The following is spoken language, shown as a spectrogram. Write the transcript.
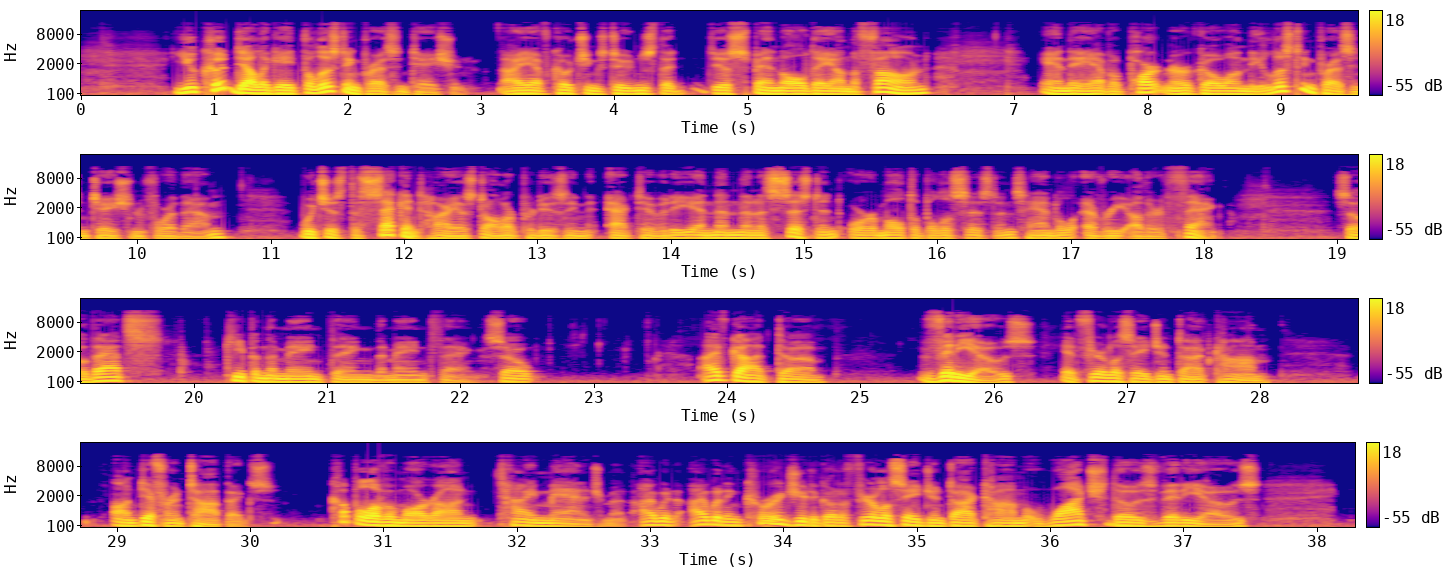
You could delegate the listing presentation. I have coaching students that just spend all day on the phone and they have a partner go on the listing presentation for them, which is the second highest dollar producing activity, and then an assistant or multiple assistants handle every other thing. So that's keeping the main thing the main thing. So I've got uh, videos at fearlessagent.com on different topics. A couple of them are on time management. I would I would encourage you to go to fearlessagent.com, watch those videos,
